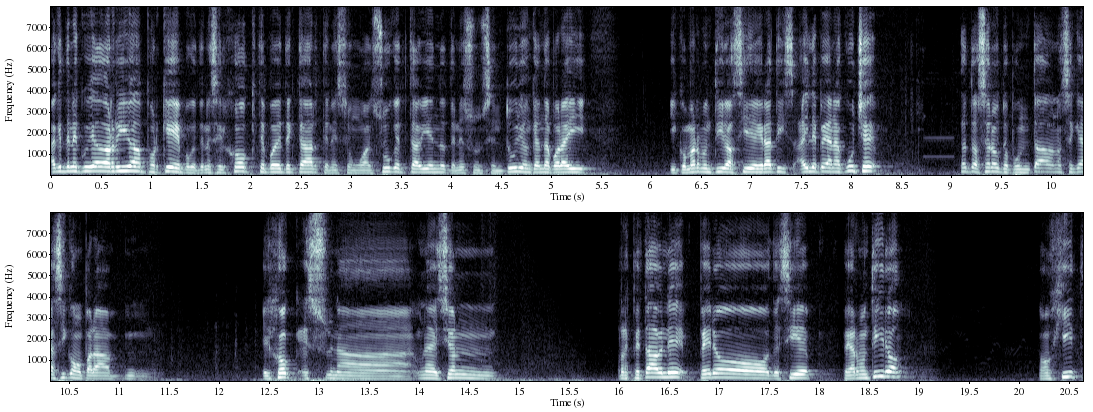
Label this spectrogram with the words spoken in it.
Hay que tener cuidado arriba, ¿por qué? Porque tenés el Hawk que te puede detectar, tenés un Wansu que te está viendo, tenés un Centurion que anda por ahí. Y comerme un tiro así de gratis. Ahí le pegan a Cuche. Trato de hacer autopuntado, no sé qué, así como para... Mm, el Hawk es una, una decisión respetable, pero decide pegarme un tiro. Con hit.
